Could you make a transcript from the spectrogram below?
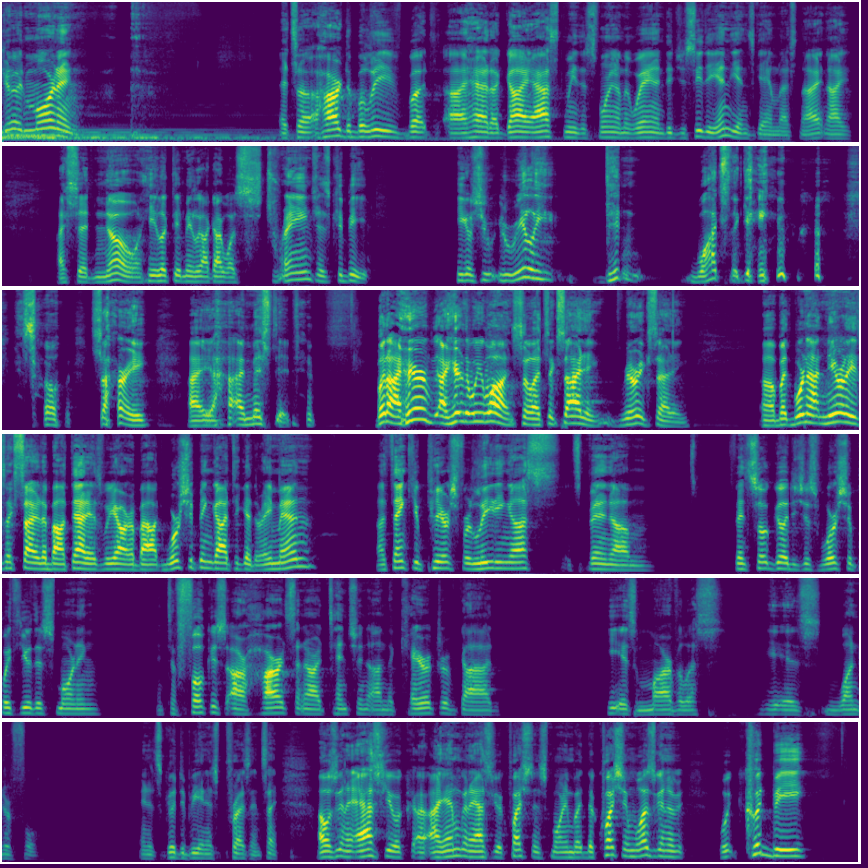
Good morning. It's uh, hard to believe, but I had a guy ask me this morning on the way in, Did you see the Indians game last night? And I, I said, No. And he looked at me like I was strange as could be. He goes, You, you really didn't watch the game? so sorry, I, I missed it. But I hear, I hear that we won, so it's exciting, very exciting. Uh, but we're not nearly as excited about that as we are about worshiping God together. Amen? Uh, thank you, Pierce, for leading us. It's been, um, it's been so good to just worship with you this morning and to focus our hearts and our attention on the character of God. He is marvelous, He is wonderful, and it's good to be in His presence. I, I was going to ask you, a, I am going to ask you a question this morning, but the question was going to, what could be,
